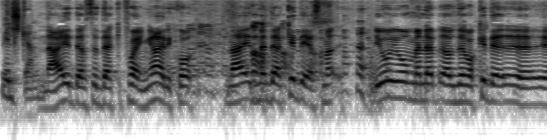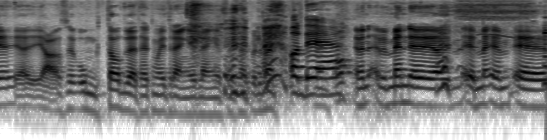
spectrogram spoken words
Hvilken? Nei, det, altså, det, er ikke poenget er ikke Nei, men det er ikke det som er Jo, jo, men det, det var ikke det Ja, altså, Ungtad vet jeg ikke om vi trenger lenger, f.eks. Men, men, men, men, eh,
